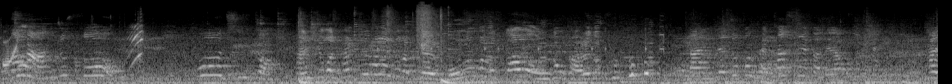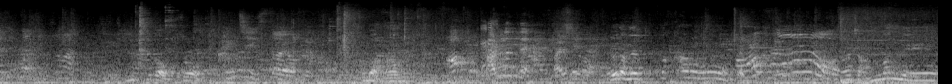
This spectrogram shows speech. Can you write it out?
나는 안 줬어. 와, 진짜. 단식은 탈출하는 줄 알게 먹는 걸로 싸워 운동 잘해놓고. 여기다 그냥 딱 깔어. 알았어. 아, 진짜 안 맞네.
